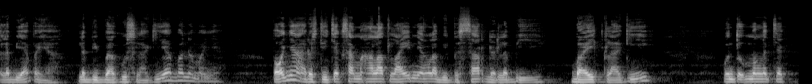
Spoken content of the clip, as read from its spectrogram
lebih apa ya lebih bagus lagi apa namanya. Pokoknya harus dicek sama alat lain yang lebih besar dan lebih baik lagi untuk mengecek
